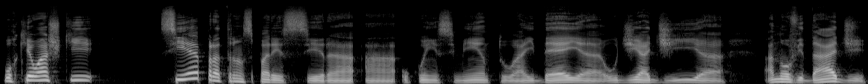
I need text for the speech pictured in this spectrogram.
porque eu acho que se é para transparecer a, a, o conhecimento, a ideia, o dia a dia, a novidade,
